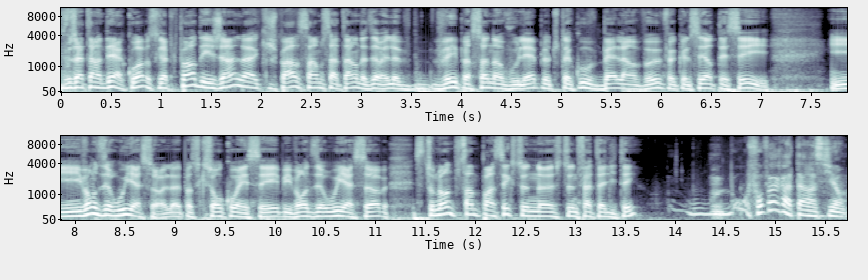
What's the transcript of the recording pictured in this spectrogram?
Vous attendez à quoi? Parce que la plupart des gens là, qui je parle semblent s'attendre à dire ben, le V, personne n'en voulait, puis tout à coup, Belle en veut, fait que le CRTC. Ils, vont dire oui à ça, parce qu'ils sont coincés, puis ils vont dire oui à ça. Si tout le monde semble penser que c'est une, une fatalité? Faut faire attention.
